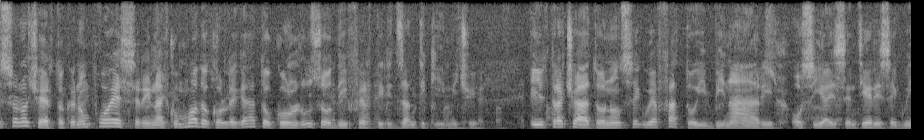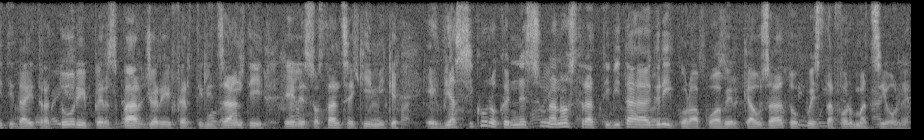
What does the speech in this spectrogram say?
sono certo che non può essere in alcun modo collegato con l'uso di fertilizzanti chimici. Il tracciato non segue affatto i binari, ossia i sentieri seguiti dai trattori per spargere i fertilizzanti e le sostanze chimiche, e vi assicuro che nessuna nostra attività agricola può aver causato questa formazione.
